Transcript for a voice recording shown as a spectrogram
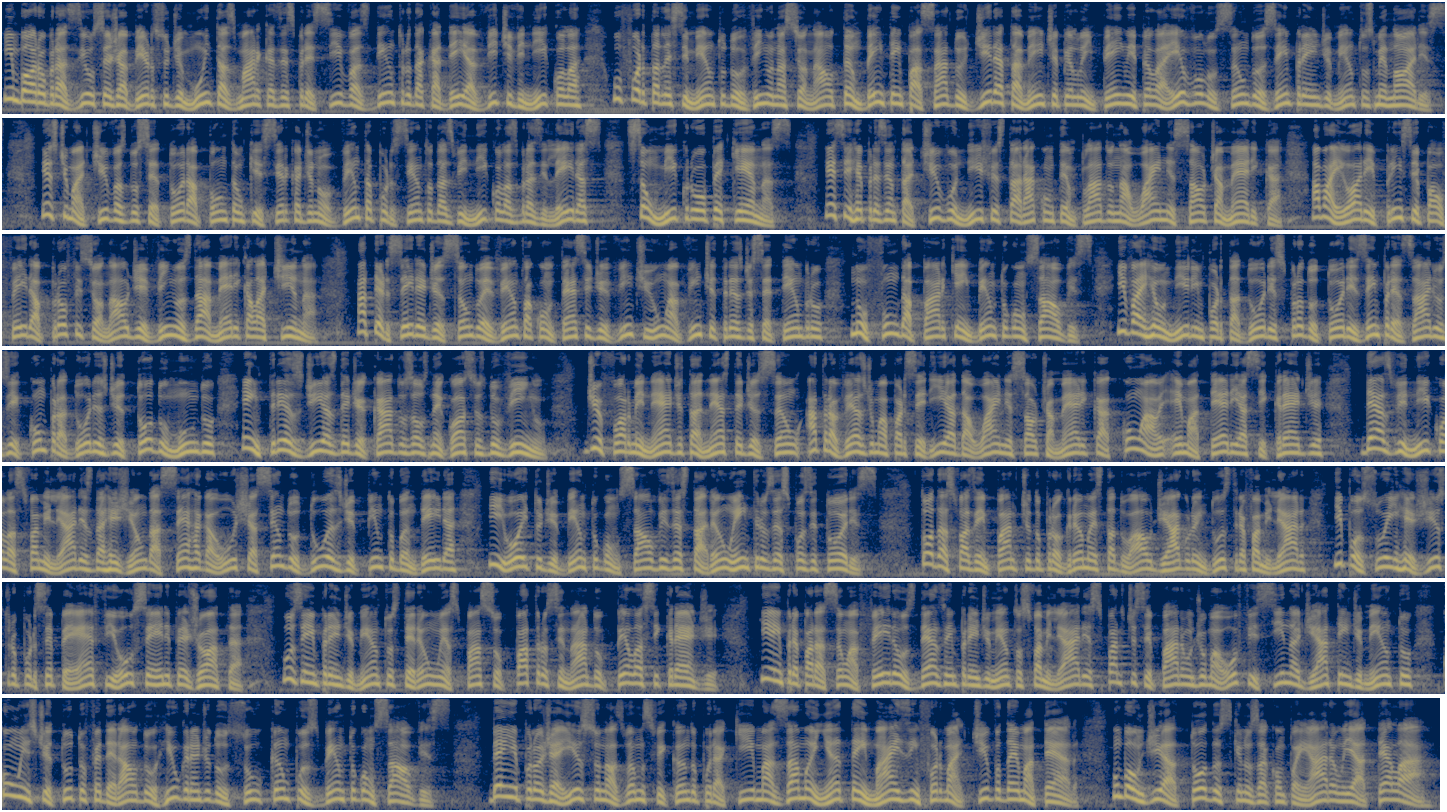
Embora o Brasil seja berço de muitas marcas expressivas dentro da cadeia vitivinícola, o fortalecimento do vinho nacional também tem passado diretamente pelo empenho e pela evolução dos empreendimentos menores. Estimativas do setor apontam que cerca de 90% das vinícolas brasileiras são micro ou pequenas. Esse representativo nicho estará contemplado na Wine South America, a maior e principal feira profissional de vinhos da América Latina. A terceira edição do evento acontece de 21 a 23 de setembro no Funda Parque em Bento Gonçalves e vai reunir importadores, produtores, empresários e compradores de todo o mundo em três dias dedicados aos negócios do vinho de forma inédita nesta edição, através de uma parceria da Wine South America com a Emater e a Cicred, dez vinícolas familiares da região da Serra Gaúcha, sendo duas de Pinto Bandeira e oito de Bento Gonçalves, estarão entre os expositores. Todas fazem parte do Programa Estadual de Agroindústria Familiar e possuem registro por CPF ou CNPJ os empreendimentos terão um espaço patrocinado pela Sicredi. E em preparação à feira, os 10 empreendimentos familiares participaram de uma oficina de atendimento com o Instituto Federal do Rio Grande do Sul, Campus Bento Gonçalves. Bem, e por hoje é isso, nós vamos ficando por aqui, mas amanhã tem mais informativo da Emater. Um bom dia a todos que nos acompanharam e até lá!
